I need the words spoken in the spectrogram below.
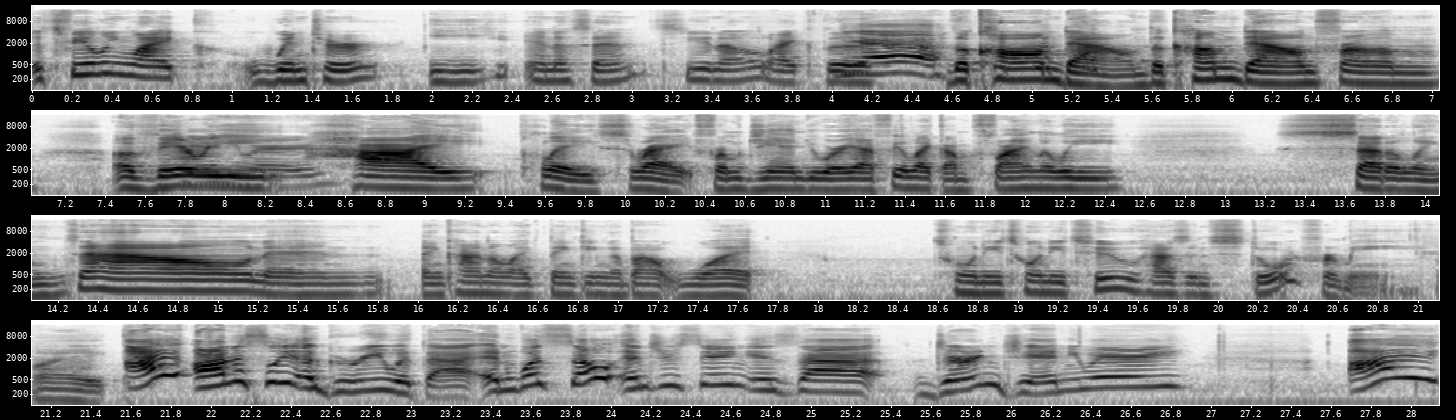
it's feeling like winter e in a sense, you know, like the Yeah. the calm down, the come down from a very January. high place, right? From January. I feel like I'm finally settling down and and kind of like thinking about what 2022 has in store for me. Like I honestly agree with that. And what's so interesting is that during January, I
